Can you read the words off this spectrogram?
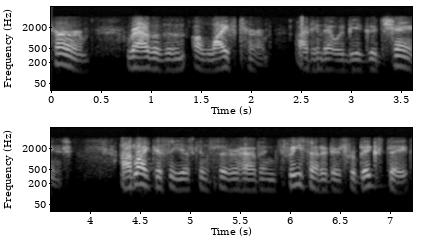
term rather than a life term. I think that would be a good change. I'd like to see us consider having three senators for big states,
